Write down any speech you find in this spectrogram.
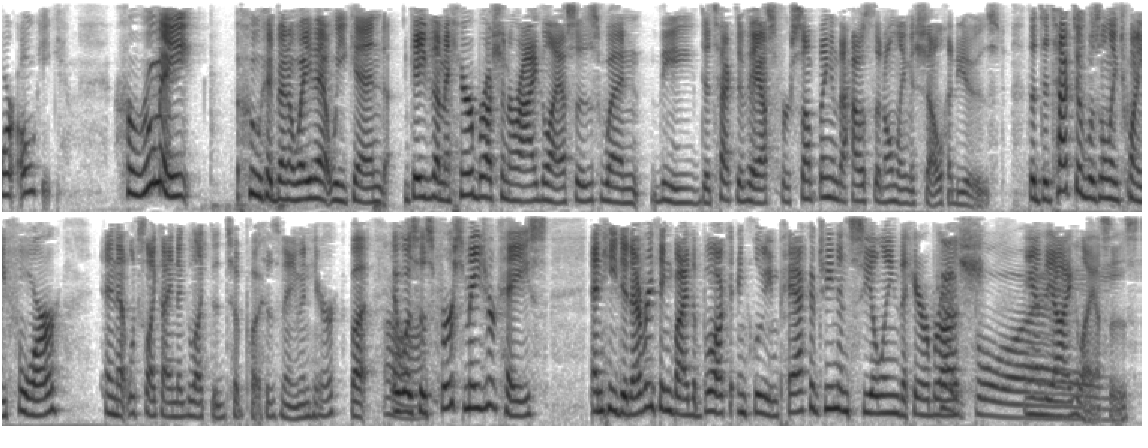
or Okie. Her roommate, who had been away that weekend, gave them a hairbrush and her eyeglasses when the detective asked for something in the house that only Michelle had used. The detective was only 24, and it looks like I neglected to put his name in here, but it was his first major case, and he did everything by the book, including packaging and sealing the hairbrush and the eyeglasses.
